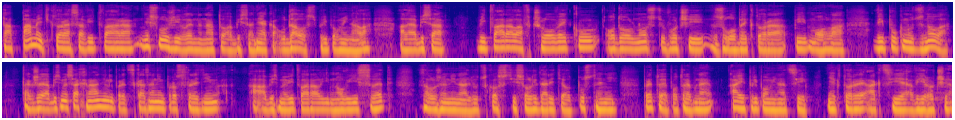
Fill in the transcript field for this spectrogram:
tá pamäť, ktorá sa vytvára, neslúži len na to, aby sa nejaká udalosť pripomínala, ale aby sa vytvárala v človeku odolnosť voči zlobe, ktorá by mohla vypuknúť znova. Takže aby sme sa chránili pred skazeným prostredím a aby sme vytvárali nový svet, založený na ľudskosti, solidarite, odpustení, preto je potrebné aj pripomínať si niektoré akcie a výročia.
